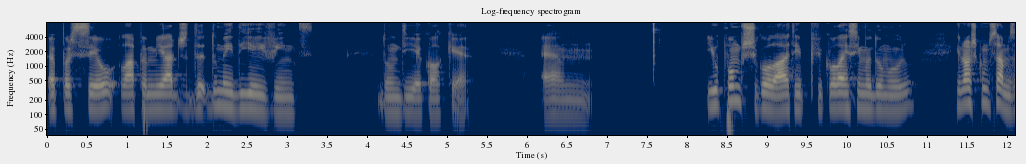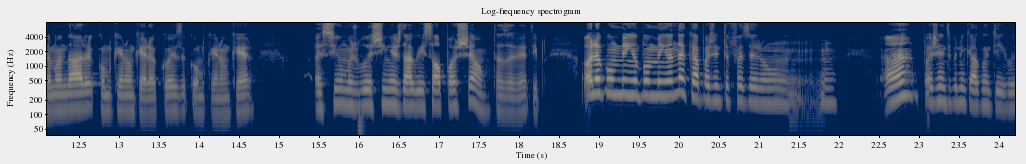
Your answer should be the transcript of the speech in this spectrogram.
apareceu lá para meados de, do meio-dia e vinte de um dia qualquer. Um, e o pombo chegou lá, tipo, ficou lá em cima do muro e nós começámos a mandar, como quem não quer a coisa, como quem não quer, assim umas bolachinhas de água e sal para o chão, estás a ver? Tipo, olha pombinho, pombinho, anda cá para a gente fazer um... um Para a gente brincar contigo,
